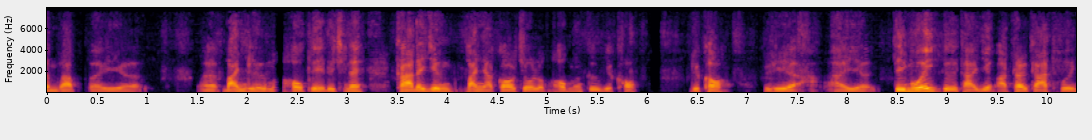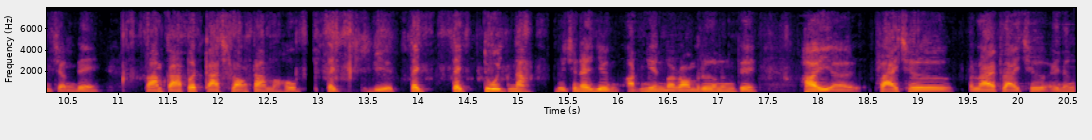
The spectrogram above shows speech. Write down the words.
សម្រាប់ឲ្យបាញ់លើម្ហូបទេដូច្នេះការដែលយើងបាញ់អាល់កុលចូលលើម្ហូបហ្នឹងគឺវាខុសវាខុសវាហើយទី1គឺថាយើងអត់ត្រូវការធ្វើអញ្ចឹងទេតាមការពិតការឆ្លងតាមម្ហូបតិចវាតិចតិចទួចណាស់ដូច្នេះយើងអត់មានបារម្ភរឿងហ្នឹងទេ ហើយផ្លែឈើបន្លែផ្លែឈើអីហ្នឹង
